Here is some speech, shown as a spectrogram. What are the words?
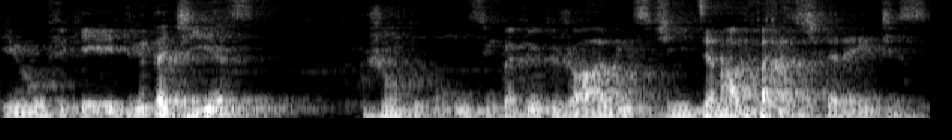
Eu fiquei 30 dias junto com 58 jovens de 19 países diferentes.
